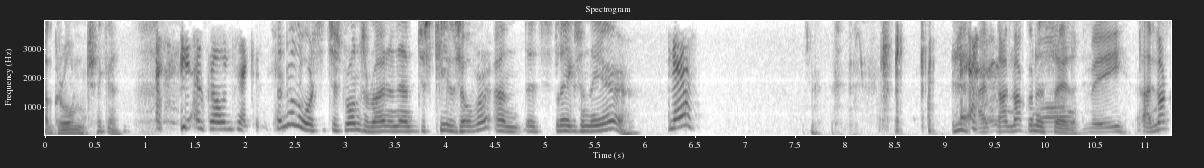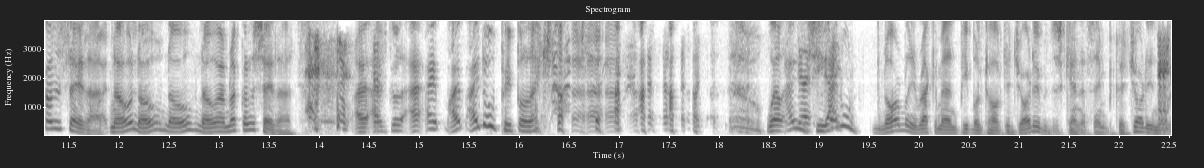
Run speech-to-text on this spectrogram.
A grown chicken. a grown chicken. So in other words, it just runs around and then just keels over and its legs in the air. Yeah. I, I'm not going to say that. Me. I'm not going to say that. No, no, no, no. I'm not going to say that. I, I was going. I, I, I know people like that. well, I see. I don't normally recommend people talk to Jordy with this kind of thing because Jordy knows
